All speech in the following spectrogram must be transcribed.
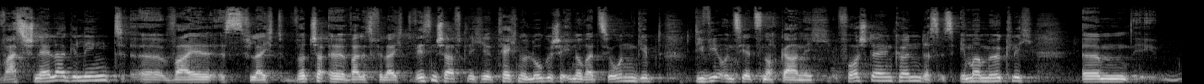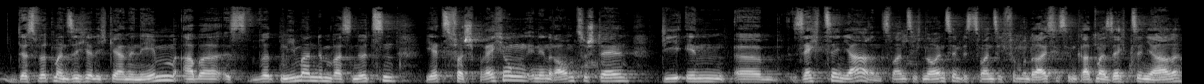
was schneller gelingt, äh, weil es vielleicht Wirtschaft, äh, weil es vielleicht wissenschaftliche, technologische Innovationen gibt, die wir uns jetzt noch gar nicht vorstellen können. Das ist immer möglich. Ähm, das wird man sicherlich gerne nehmen, aber es wird niemandem was nützen, jetzt Versprechungen in den Raum zu stellen, die in 16 ähm, Jahren, 2019 bis 2035 sind gerade mal 16 Jahre,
